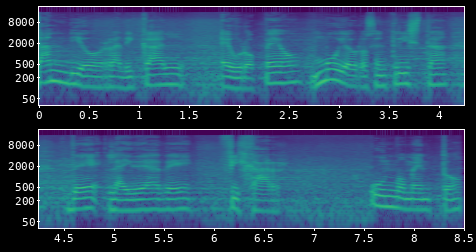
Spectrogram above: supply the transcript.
cambio radical europeo, muy eurocentrista, de la idea de fijar un momento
